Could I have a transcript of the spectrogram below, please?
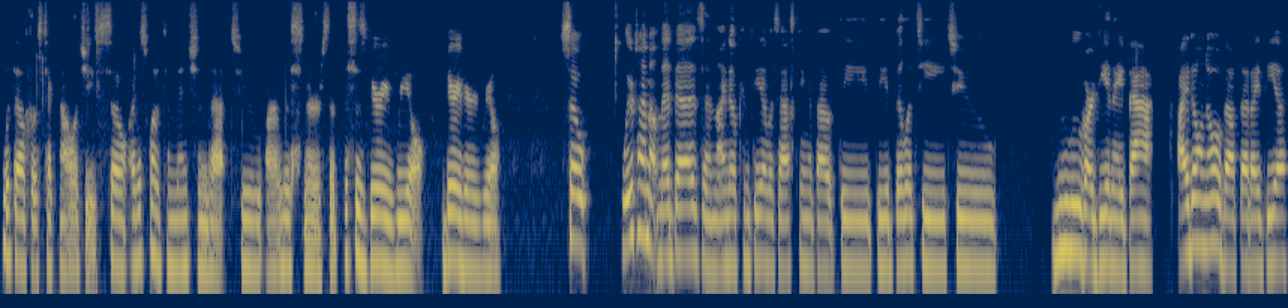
without those technologies. So I just wanted to mention that to our listeners that this is very real, very, very real. So we were talking about med beds, and I know Kynthea was asking about the the ability to move our DNA back. I don't know about that idea,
